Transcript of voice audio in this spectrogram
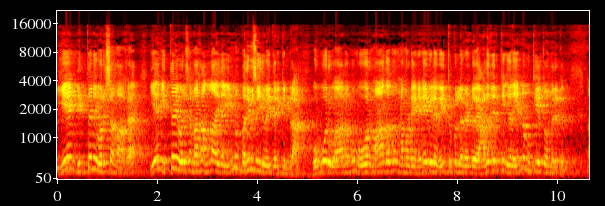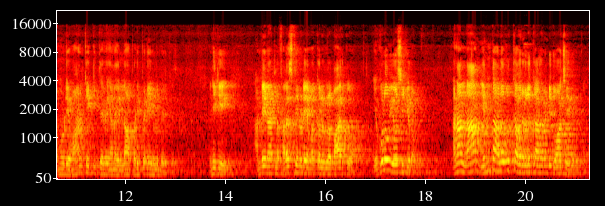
ஏன் இத்தனை வருஷமாக ஏன் இத்தனை வருஷமாக அல்லாஹ் இதை இன்னும் பதிவு செய்து வைத்திருக்கின்றான்? ஒவ்வொரு வாரமும் ஒவ்வொரு மாதமும் நம்முடைய நினைவில வைத்துக்கொள்ள வேண்டிய அளவிற்கு இதில் என்ன முக்கியத்துவம் இருக்குது? நம்மளுடைய வாழ்க்கைக்கு தேவையான எல்லா படிப்பினைகளும் இருக்குது. இன்னைக்கு அண்டை நாட்டில் பலஸ்தீனுடைய மக்கள்களை பார்க்கிறோம் எவ்வளவு யோசிக்கிறோம். ஆனால் நாம் எந்த அளவுக்கு அவர்களுக்காக வேண்டி துவா செய்திருப்போம்?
